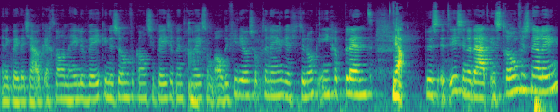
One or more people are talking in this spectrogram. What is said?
En ik weet dat jij ook echt wel een hele week in de zomervakantie bezig bent geweest om al die video's op te nemen. Die had je toen ook ingepland. Ja. Dus het is inderdaad in stroomversnelling.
